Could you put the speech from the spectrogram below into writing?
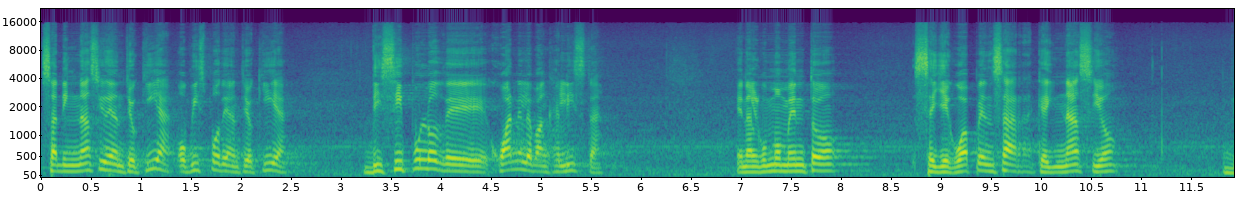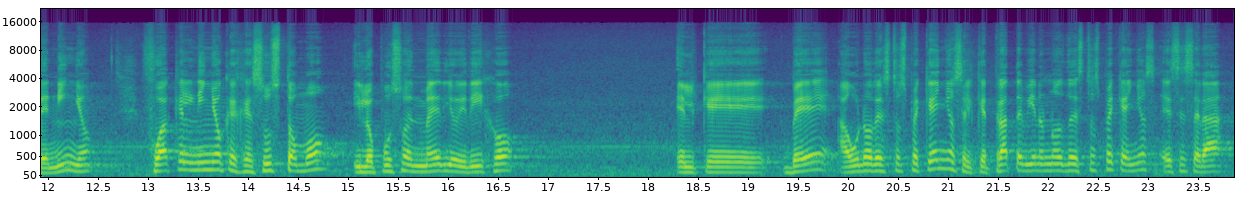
San Ignacio de Antioquía, obispo de Antioquía, discípulo de Juan el Evangelista en algún momento se llegó a pensar que Ignacio, de niño, fue aquel niño que Jesús tomó y lo puso en medio y dijo, el que ve a uno de estos pequeños, el que trate bien a uno de estos pequeños, ese será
